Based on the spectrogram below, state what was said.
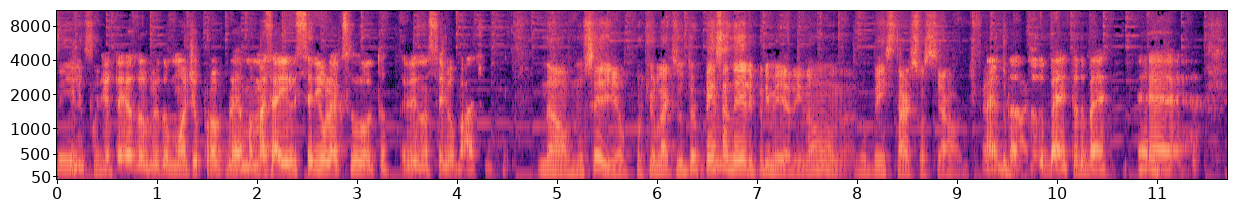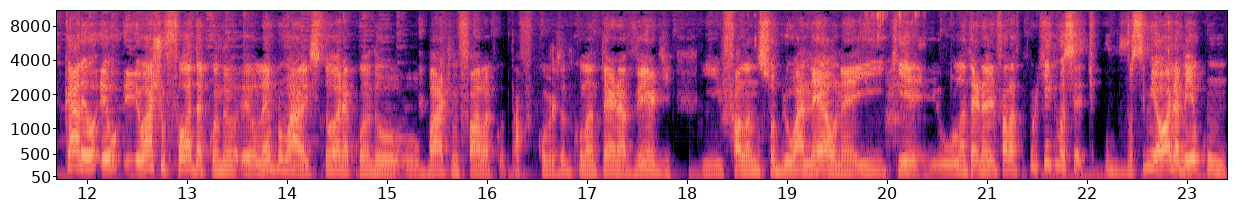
ele podia ter resolvido um monte de problema. Mas aí ele seria o Lex Luthor, ele não seria o Batman. Não, não seria, porque o Lex Luthor pensa nele primeiro e não no bem-estar social. É, tá- Batman. tudo bem, tudo bem. É, Cara, eu, eu, eu acho foda quando. Eu lembro uma história quando o Batman fala, tá conversando com o Lanterna Verde e falando sobre o anel, né? E que o Lanterna Verde fala: por que, que você. Tipo, você me olha meio com,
